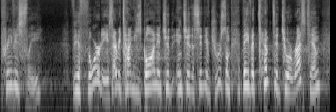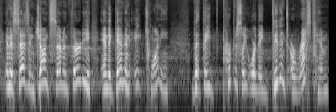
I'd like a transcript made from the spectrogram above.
Previously, the authorities, every time he's gone into, into the city of Jerusalem, they've attempted to arrest him. And it says in John 7:30 and again in 8:20 that they purposely or they didn't arrest him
